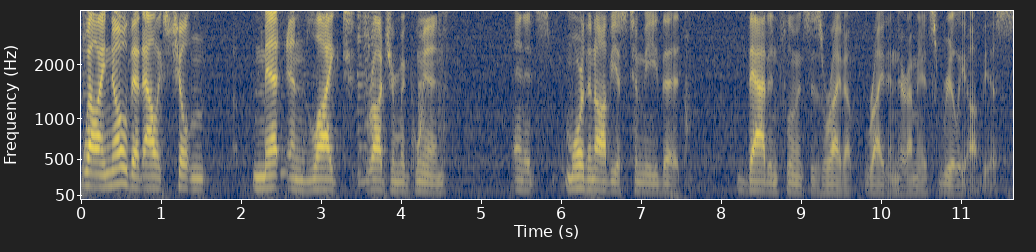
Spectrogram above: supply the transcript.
Well, I know that Alex Chilton met and liked Roger McGuinn, and it's more than obvious to me that that influence is right up, right in there. I mean, it's really obvious.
